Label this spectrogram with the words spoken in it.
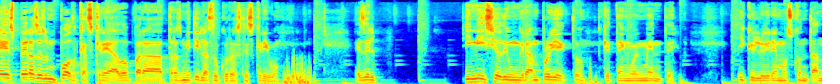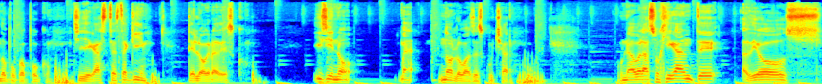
¿Qué esperas? Es un podcast creado para transmitir las locuras que escribo. Es el inicio de un gran proyecto que tengo en mente y que lo iremos contando poco a poco. Si llegaste hasta aquí, te lo agradezco. Y si no, no lo vas a escuchar. Un abrazo gigante. Adiós.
